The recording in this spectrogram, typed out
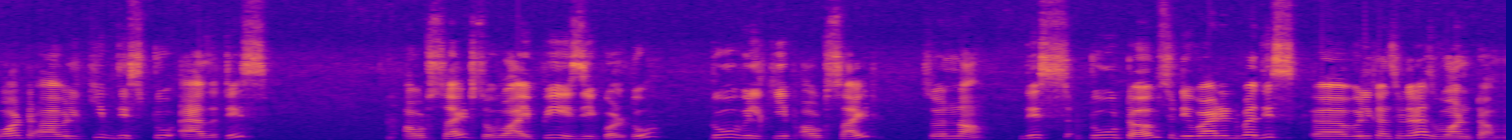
what I will keep this 2 as it is outside. So yp is equal to 2 will keep outside. So now this two terms divided by this uh, will consider as one term.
